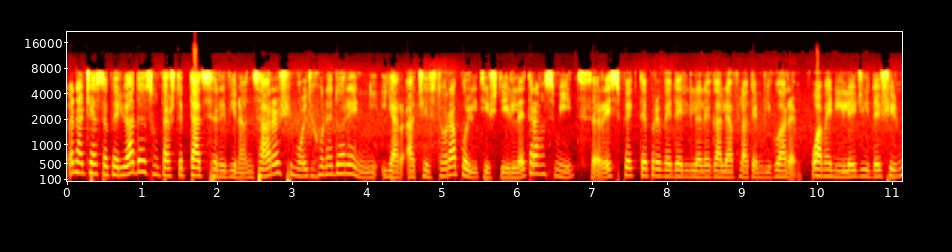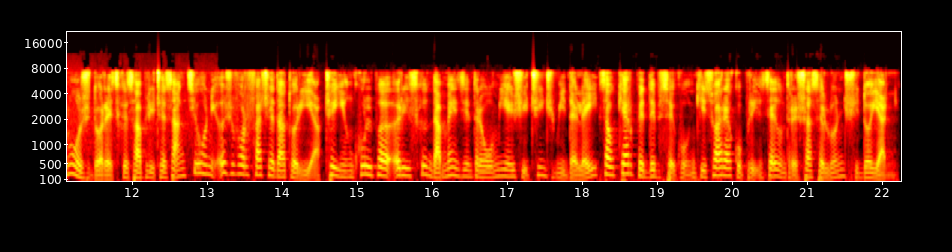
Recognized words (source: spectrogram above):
În această perioadă sunt așteptați să revină în țară și mulți hunedoreni, iar acestora polițiștii le transmit să respecte prevederile legale aflate în vigoare. Oamenii legii, deși nu își doresc să aplice sancțiuni, își vor face datoria. Cei inculpă riscând amenzi între 1000 și 5000 de lei sau chiar pedepse cu închisoarea cuprinse între 6 luni și 2 ani.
